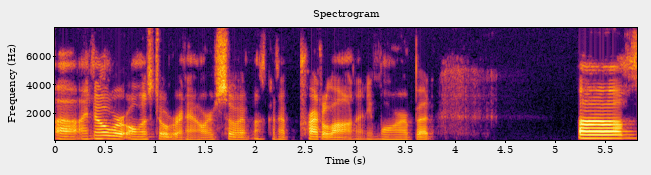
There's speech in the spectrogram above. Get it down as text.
I know we're almost over an hour, so I'm not going to prattle on anymore. But um,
